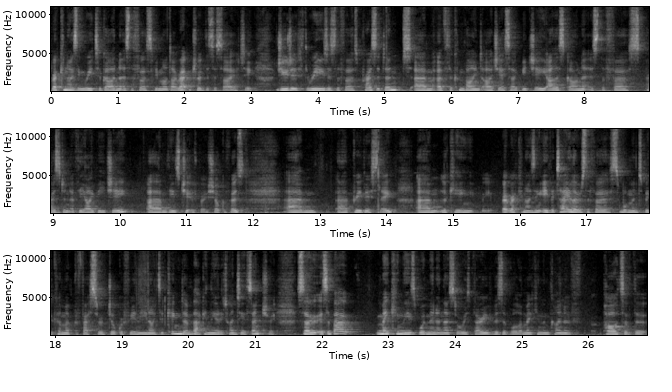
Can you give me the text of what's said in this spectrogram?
recognising Rita Gardner as the first female director of the Society, Judith Rees as the first president um, of the combined RGS IBG, Alice Garnett as the first president of the IBG, um, the Institute of British Geographers. Um, uh, previously, um, looking at recognising Eva Taylor as the first woman to become a professor of geography in the United Kingdom back in the early 20th century. So it's about making these women and their stories very visible and making them kind of part of the,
